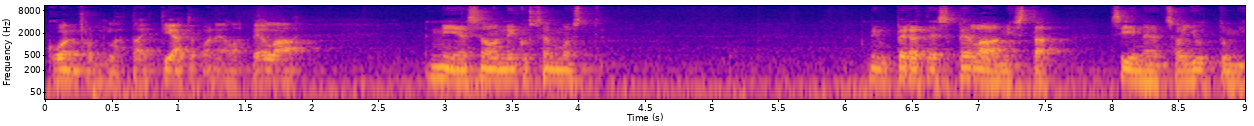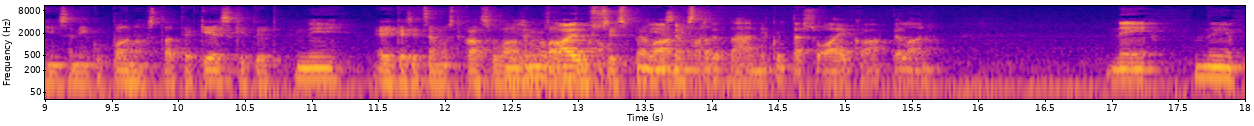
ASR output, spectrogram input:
konsolilla tai tietokoneella pelaa. Niin, ja se on niinku semmoista niinku periaatteessa pelaamista siinä, että se on juttu, mihin sä niinku panostat ja keskityt, Niin, eikä sitten semmoista niin kasuaalipaa ai- pussissa niin pelaamista. semmoista, että vähän niin kuin tässä on aikaa pelaan. Niin, niin.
